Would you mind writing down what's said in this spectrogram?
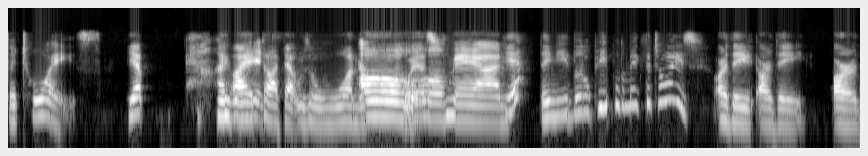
the toys. Yep. I, I thought that was a wonderful oh twist. Oh man. Yeah, they need little people to make the toys. Are they are they are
